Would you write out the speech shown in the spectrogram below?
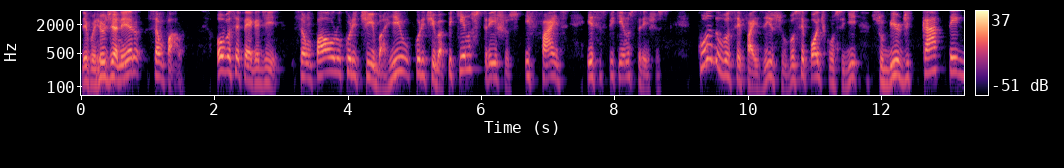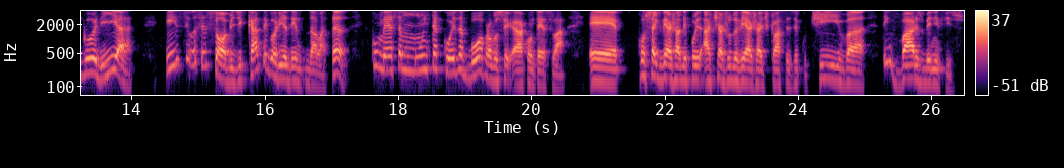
Depois Rio de Janeiro, São Paulo. Ou você pega de São Paulo, Curitiba, Rio, Curitiba, pequenos trechos e faz esses pequenos trechos. Quando você faz isso, você pode conseguir subir de categoria. E se você sobe de categoria dentro da Latam, começa muita coisa boa para você acontece lá. É, consegue viajar depois, te ajuda a viajar de classe executiva, tem vários benefícios.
